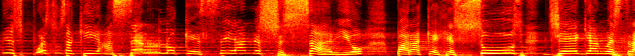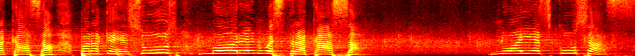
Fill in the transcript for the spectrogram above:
dispuestos aquí a hacer lo que sea necesario para que Jesús llegue a nuestra casa? Para que Jesús more en nuestra casa. No hay excusas.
